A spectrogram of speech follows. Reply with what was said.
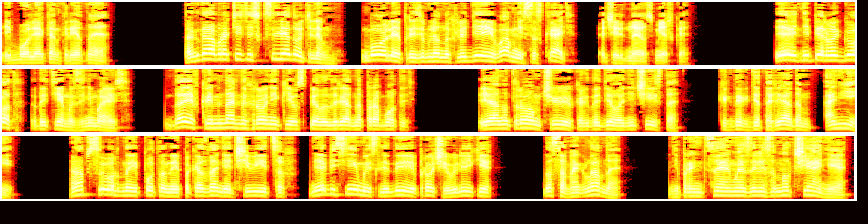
и более конкретное. Тогда обратитесь к следователям. Более приземленных людей вам не сыскать. Очередная усмешка. Я ведь не первый год этой темой занимаюсь. Да и в криминальной хронике успел изрядно поработать. Я нутром чую, когда дело нечисто, когда где-то рядом они. Абсурдные и путанные показания очевидцев, необъяснимые следы и прочие улики. Но самое главное — непроницаемая завеса молчания,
